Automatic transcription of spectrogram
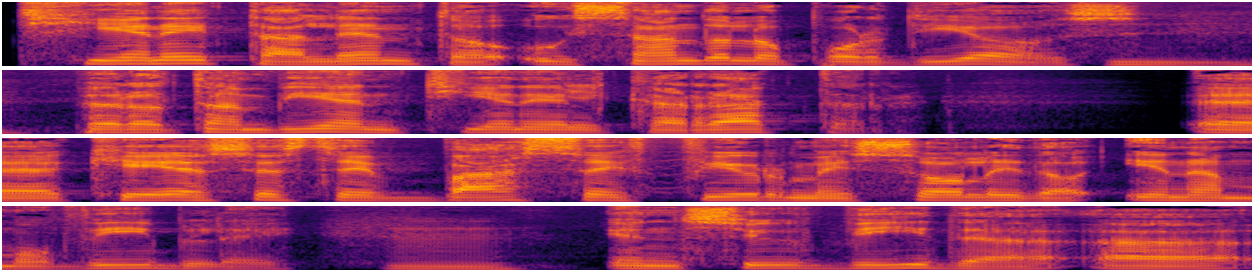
Tiene talento usándolo por Dios, mm. pero también tiene el carácter, eh, que es este base firme, sólido, inamovible mm. en su vida, ah,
